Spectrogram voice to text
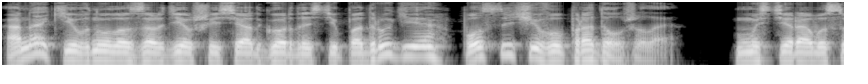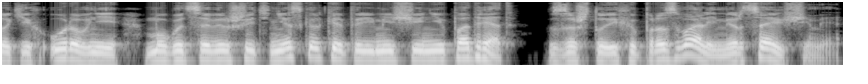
Она кивнула зардевшейся от гордости подруги, после чего продолжила. Мастера высоких уровней могут совершить несколько перемещений подряд, за что их и прозвали мерцающими.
